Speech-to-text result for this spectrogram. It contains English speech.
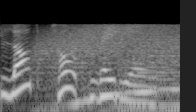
Blog Talk Radio.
